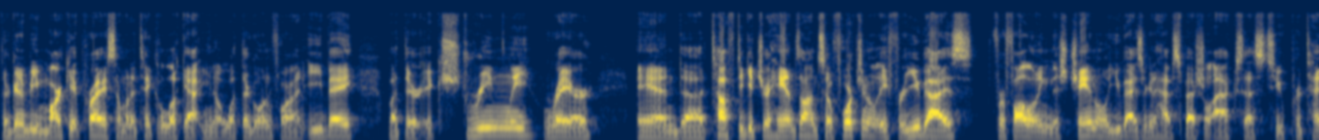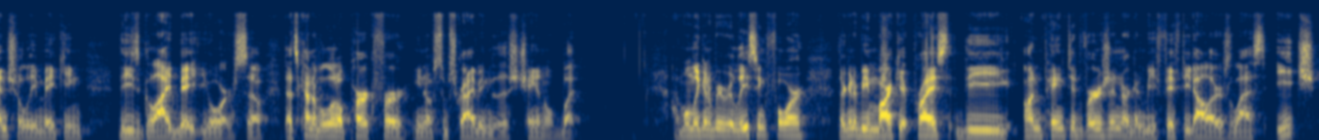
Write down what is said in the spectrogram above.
They're gonna be market price. I'm gonna take a look at you know what they're going for on eBay, but they're extremely rare and uh, tough to get your hands on. So fortunately for you guys, for following this channel, you guys are gonna have special access to potentially making these glide bait yours. So that's kind of a little perk for, you know, subscribing to this channel. But I'm only going to be releasing four. They're going to be market price. The unpainted version are going to be $50 less each.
